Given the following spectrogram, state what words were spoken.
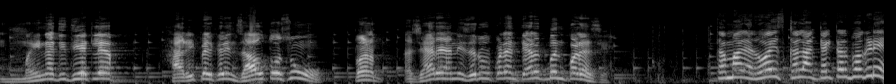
મહિના દીધી એટલે હા રિપેર કરીને જાવ તો શું? પણ જ્યારે આની જરૂર પડે ને ત્યારે જ બંધ પડે છે. તમારે રોજ કલાક ટ્રેક્ટર બગડે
